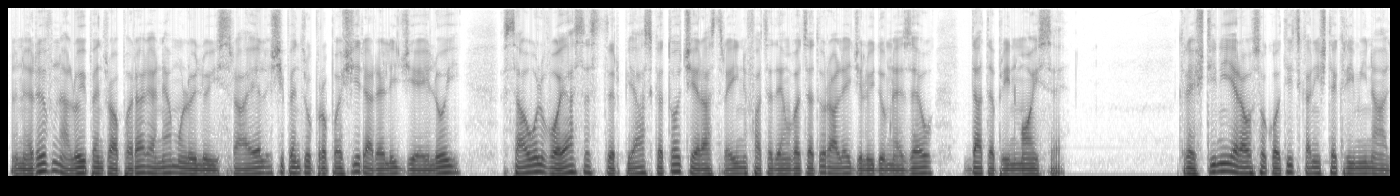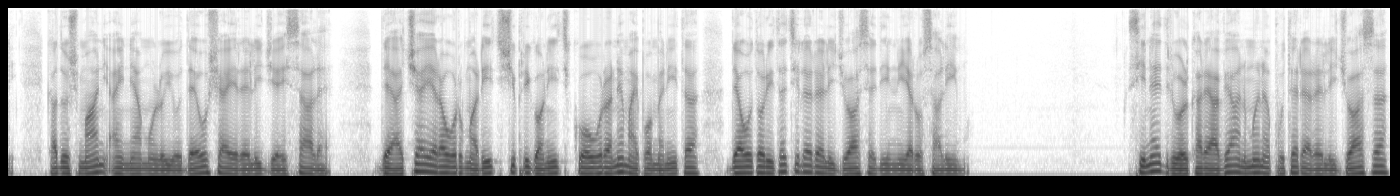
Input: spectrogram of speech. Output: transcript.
În râvna lui pentru apărarea neamului lui Israel și pentru propășirea religiei lui, Saul voia să stârpiască tot ce era străin față de învățătura legii lui Dumnezeu dată prin Moise. Creștinii erau socotiți ca niște criminali, ca dușmani ai neamului iudeu și ai religiei sale. De aceea erau urmăriți și prigoniți cu o ură nemaipomenită de autoritățile religioase din Ierusalim. Sinedriul, care avea în mână puterea religioasă,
